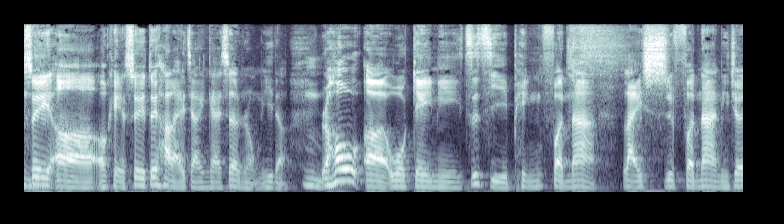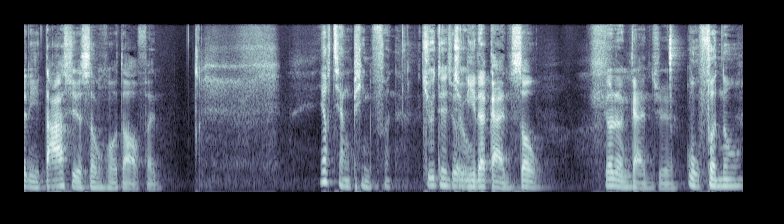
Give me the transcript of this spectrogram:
所以呃，OK，所以对他来讲应该是很容易的。然后呃，我给你自己评分啊，来十分啊，你觉得你大学生活多少分？要讲评分，九点九你，的感受、个人感觉。五分哦。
